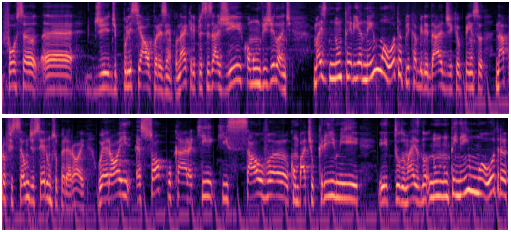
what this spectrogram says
força é, de, de policial, por exemplo, né? Que ele precisa agir como um vigilante. Mas não teria nenhuma outra aplicabilidade que eu penso na profissão de ser um super-herói? O herói é só o cara que, que salva, combate o crime e tudo mais. Não, não, não tem nenhuma outra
